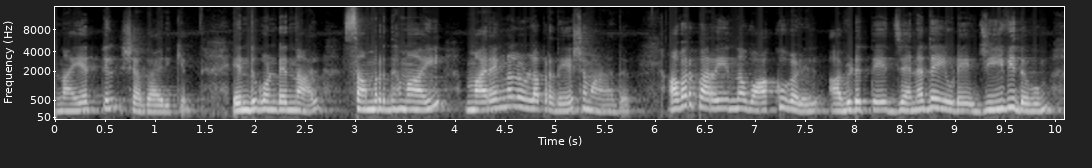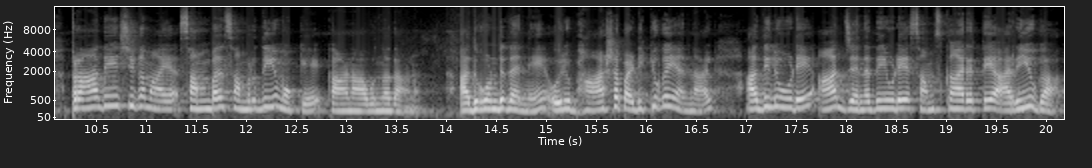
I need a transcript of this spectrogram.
നയത്തിൽ ശകാരിക്കും. എന്തുകൊണ്ടെന്നാൽ സമൃദ്ധമായി മരങ്ങളുള്ള പ്രദേശമാണത്. അവർ പറയുന്ന വാക്കുകളിൽ അവിടുത്തെ ജനതയുടെ ജീവിതവും പ്രാദേശികമായ സമ്പൽ സമൃദ്ധിയുമൊക്കെ കാണാവുന്നതാണ്. അതുകൊണ്ട് തന്നെ ഒരു ഭാഷ പഠിക്കുകയെന്നാൽ അതിലൂടെ ആ ജനതയുടെ സംസ്കാരത്തെ അറിയുക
